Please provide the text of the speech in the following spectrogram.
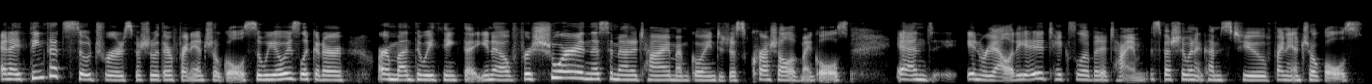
And I think that's so true, especially with our financial goals. So we always look at our our month and we think that, you know, for sure in this amount of time I'm going to just crush all of my goals. And in reality, it takes a little bit of time, especially when it comes to financial goals.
